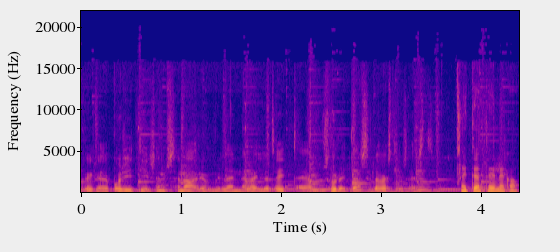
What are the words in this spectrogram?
kõige positiivsem stsenaarium, mille enne välja tõite ja suur aitäh selle vestluse eest. aitäh teile ka.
